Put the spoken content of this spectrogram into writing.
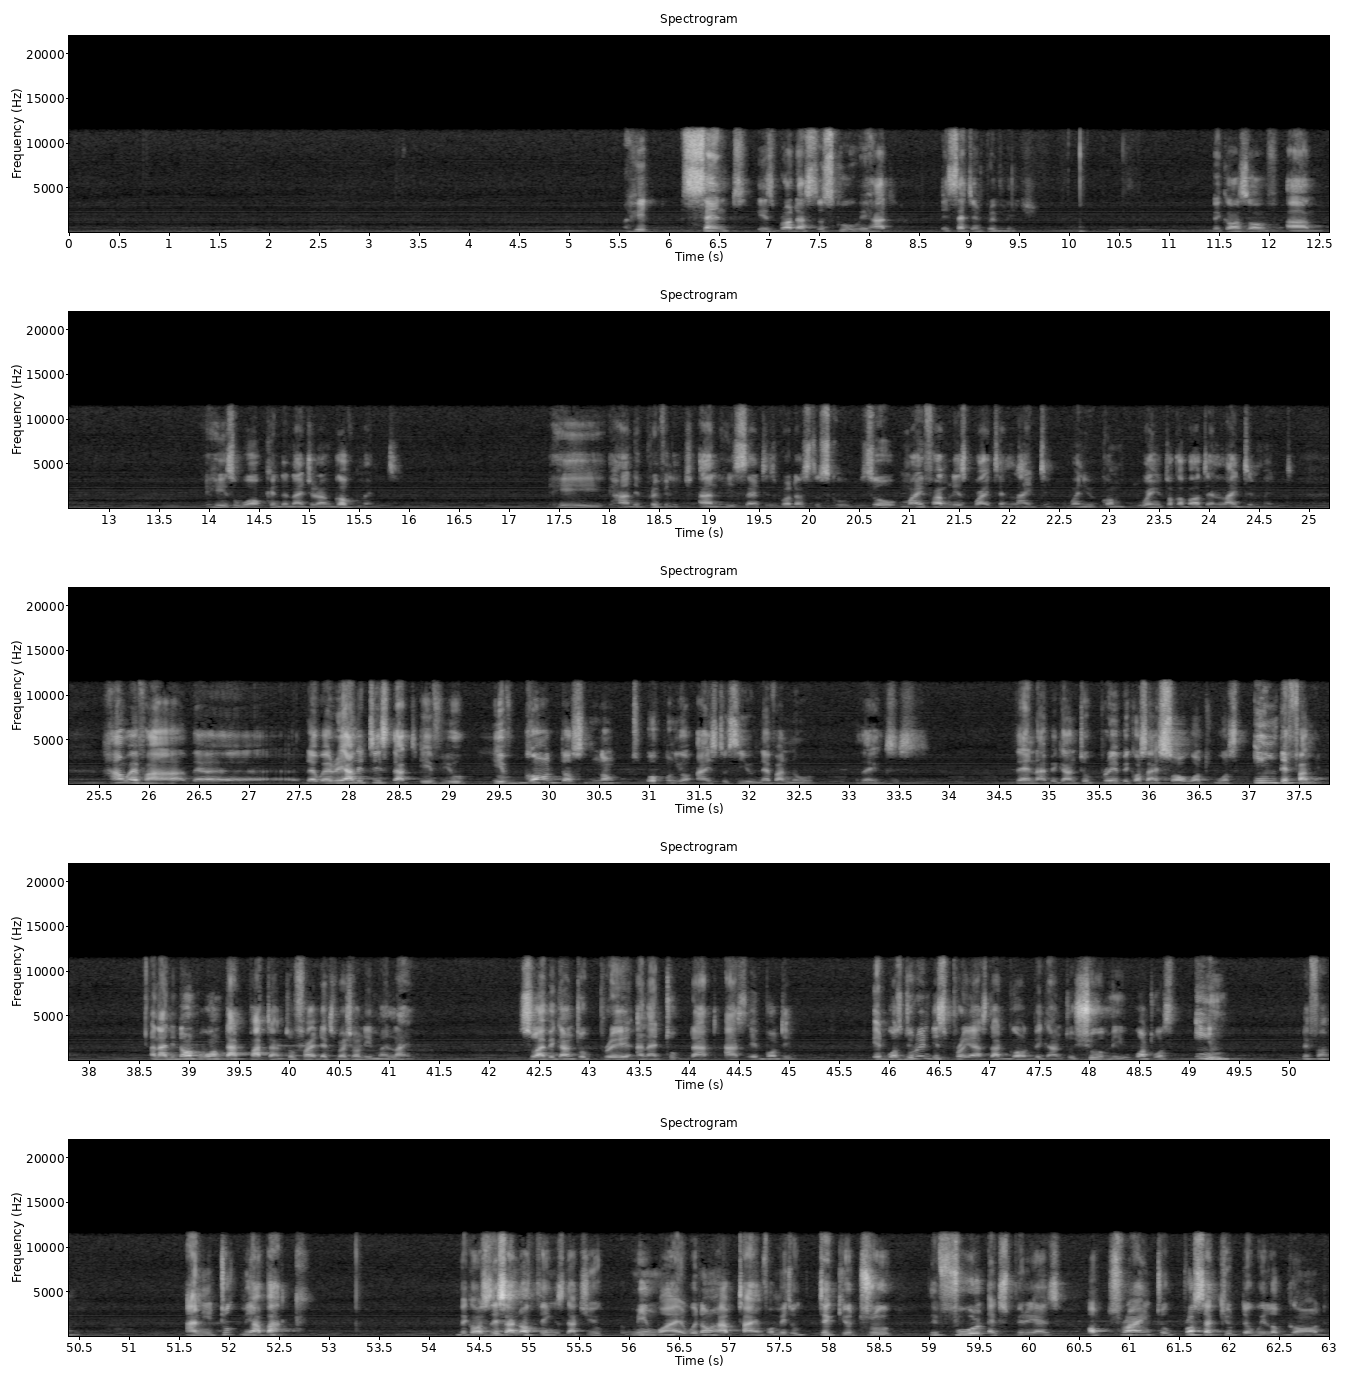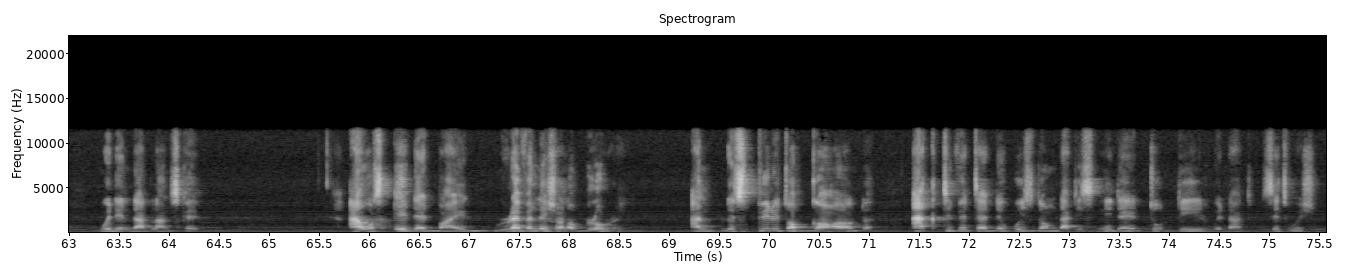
he sent his brothers to school, he had a certain privilege because of um, his work in the Nigerian government. He had a privilege and he sent his brothers to school. So my family is quite enlightened when you come when you talk about enlightenment. However, there, there were realities that if you if God does not open your eyes to see, you never know they exist. Then I began to pray because I saw what was in the family. And I did not want that pattern to find expression in my life. So I began to pray and I took that as a body. It was during these prayers that God began to show me what was in the family. And He took me aback. Because these are not things that you, meanwhile, we don't have time for me to take you through the full experience of trying to prosecute the will of God within that landscape. I was aided by revelation of glory. And the Spirit of God activated the wisdom that is needed to deal with that situation.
